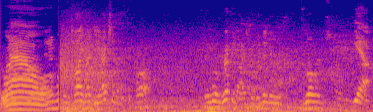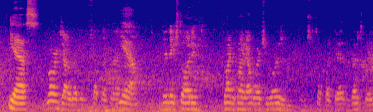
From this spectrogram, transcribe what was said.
Wow. And then when Ty had the accident with the car, they weren't recognized him, and then there was drawings, uh, Yeah, Yes. drawings out of it and stuff like that. yeah. And then they started trying to find out where she was and, and stuff like that, investigate.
